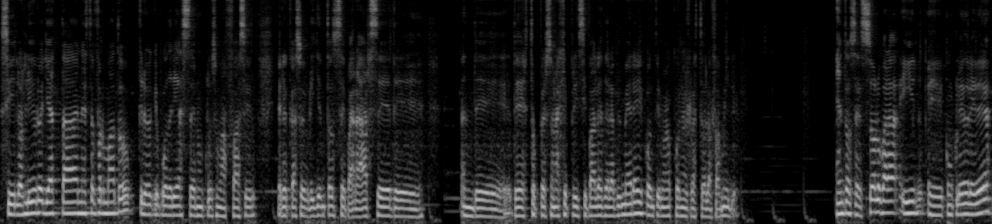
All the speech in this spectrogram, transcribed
si los libros ya están en este formato, creo que podría ser incluso más fácil en el caso de Bridgerton separarse de, de, estos personajes principales de la primera y continuar con el resto de la familia. Entonces, solo para ir eh, concluyendo la idea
